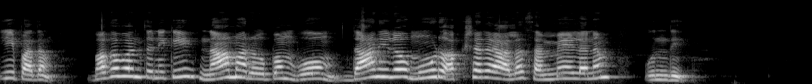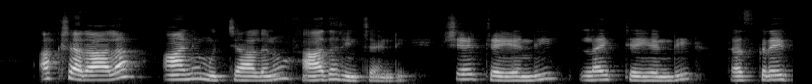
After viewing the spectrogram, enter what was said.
ఈ పదం భగవంతునికి నామరూపం ఓం. దానిలో మూడు అక్షరాల సమ్మేళనం ఉంది. అక్షరాల ఆణిముత్యాలను ఆదరించండి. షేర్ చేయండి లైక్ చేయండి సబ్స్క్రైబ్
